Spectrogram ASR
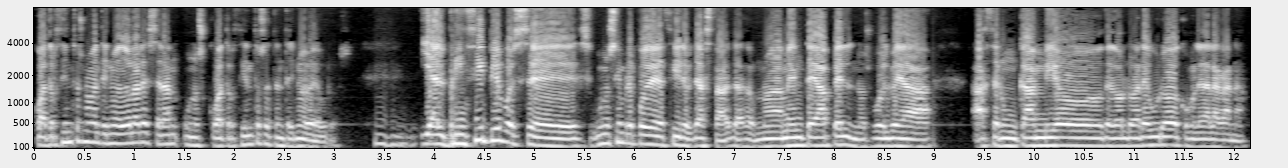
499 dólares serán unos 479 euros. Y al principio, pues eh, uno siempre puede decir, ya está, ya, nuevamente Apple nos vuelve a, hacer un cambio de dólar a euro como le da la gana.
